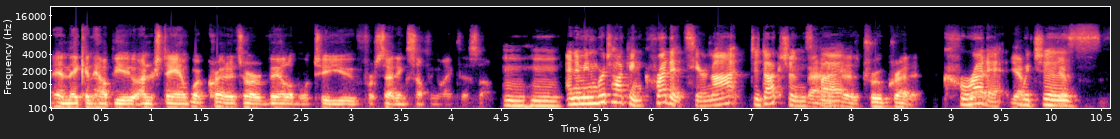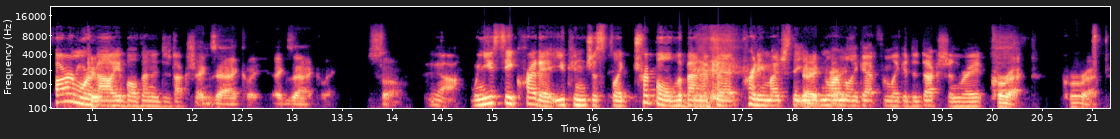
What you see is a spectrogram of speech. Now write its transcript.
and they can help you understand what credits are available to you for setting something like this up. hmm And I mean, we're talking credits here, not deductions, That but true credit. credit, Yep, which is far more valuable than a deduction. Exactly. Exactly. So Yeah. When you see credit, you can just like triple the benefit pretty much that you Right, would right. normally get from like a deduction, right? correct. Correct.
